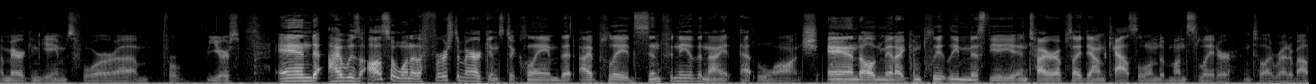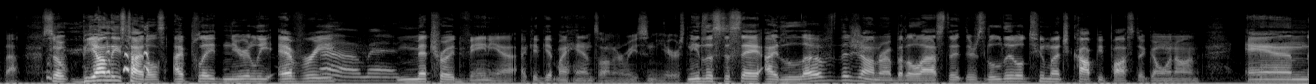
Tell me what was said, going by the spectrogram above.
American games for um, for years. And I was also one of the first Americans to claim that I played Symphony of the Night at launch. And I'll admit I completely missed the entire Upside Down Castle into months later until I read about that. So beyond these titles, I played nearly every Oh. Metroidvania I could get my hands on in recent years. Needless to say, I love the genre, but alas, there's a little too much copy pasta going on. And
